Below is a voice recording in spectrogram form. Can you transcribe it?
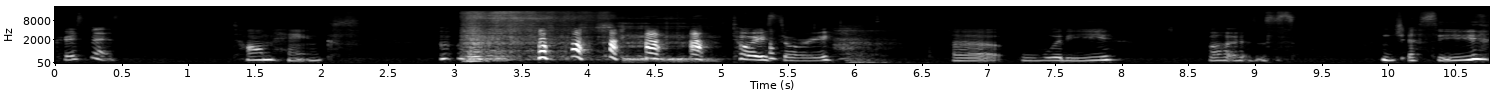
Christmas, Tom Hanks. Toy Story, Uh, Woody. Buzz, Jesse.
